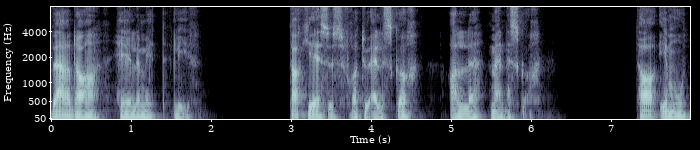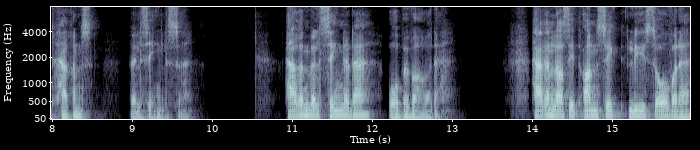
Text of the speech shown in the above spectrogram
hver dag hele mitt liv. Takk, Jesus, for at du elsker alle mennesker. Ta imot Herrens velsignelse. Herren velsigne deg og bevare deg. Herren lar sitt ansikt lyse over deg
